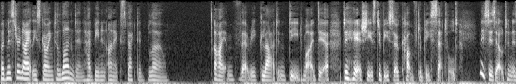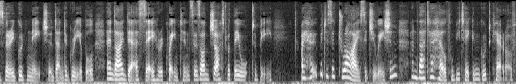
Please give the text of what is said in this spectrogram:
but Mr. Knightley's going to London had been an unexpected blow. "I am very glad indeed, my dear, to hear she is to be so comfortably settled. Mrs. Elton is very good natured and agreeable, and I dare say her acquaintances are just what they ought to be. I hope it is a dry situation, and that her health will be taken good care of.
